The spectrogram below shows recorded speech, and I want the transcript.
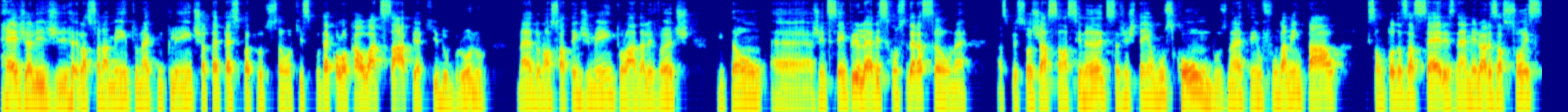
head ali de relacionamento né, com o cliente. Até peço para a produção aqui, se puder colocar o WhatsApp aqui do Bruno, né, do nosso atendimento lá da Levante. Então, é, a gente sempre leva isso em consideração, né? As pessoas já são assinantes, a gente tem alguns combos, né? Tem o fundamental, que são todas as séries, né? Melhores ações,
